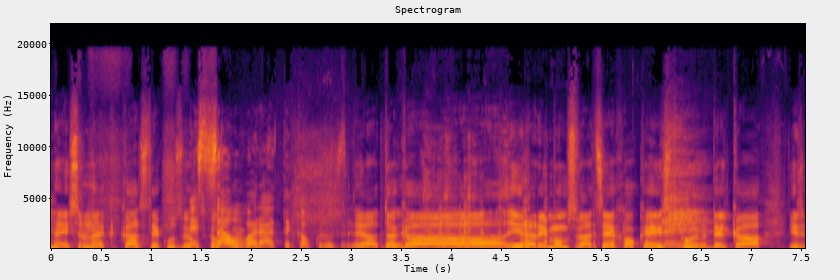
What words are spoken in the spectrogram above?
Nē, es runāju, ka kāds tiek uzvilkts Es savu kur. varētu te kaut kur uzlikt. Jā, tā kā ir arī mums vecie hokejisti, kur, dēļ kā ir.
